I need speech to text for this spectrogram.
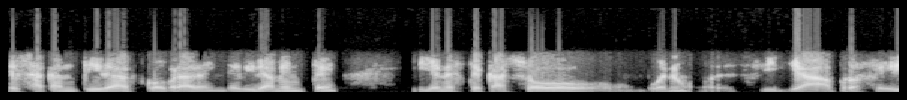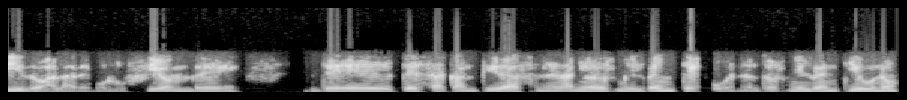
esa cantidad cobrada indebidamente y en este caso, bueno, si ya ha procedido a la devolución de, de, esa cantidad en el año 2020 o en el 2021,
